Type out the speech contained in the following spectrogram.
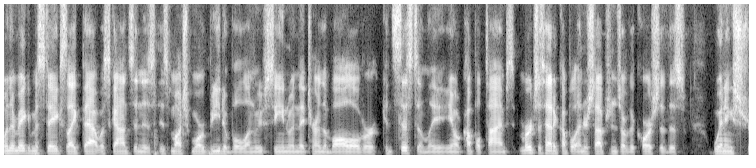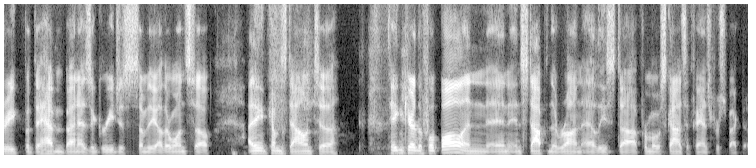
when they're making mistakes like that, Wisconsin is is much more beatable, and we've seen when they turn the ball over consistently, you know, a couple times. Mertz has had a couple interceptions over the course of this winning streak, but they haven't been as egregious as some of the other ones. So I think it comes down to taking care of the football and and, and stopping the run, at least uh, from a Wisconsin fan's perspective.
